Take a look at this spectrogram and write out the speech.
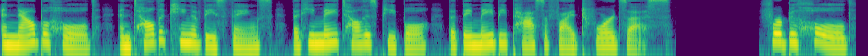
And now behold, and tell the king of these things, that he may tell his people, that they may be pacified towards us. For behold,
